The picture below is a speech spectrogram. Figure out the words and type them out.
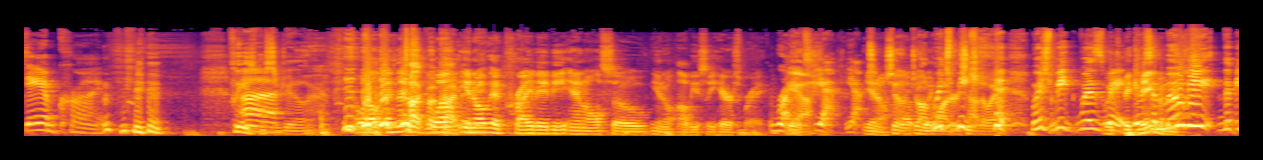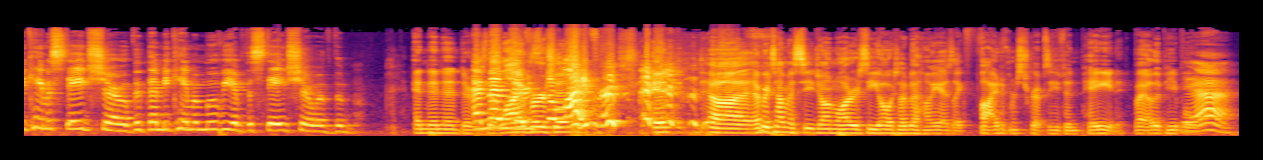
damn crime. Please, Uh, Mr. Jailer. Well, and then, Talk about well, you know, Crybaby. Crybaby, and also, you know, obviously Hairspray. right? Yeah. Yeah, yeah. You know, So uh, John which- Waters which, out of the way. which be- was Which wait, it was a became a movie that became a stage show that then became a movie of the stage show of the And then uh, there's and the then live there's version. the live version. and uh, every time I see John Waters, he always talks about how he has like five different scripts he's been paid by other people yeah,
